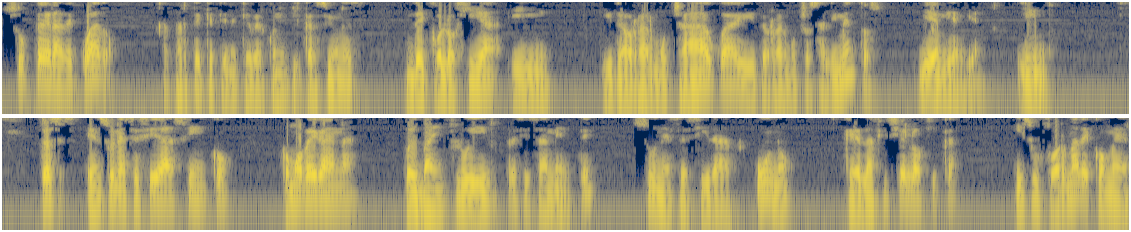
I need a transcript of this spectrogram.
súper adecuado. Aparte que tiene que ver con implicaciones de ecología y, y de ahorrar mucha agua y de ahorrar muchos alimentos. Bien, bien, bien. Lindo. Entonces, en su necesidad 5, como vegana, pues va a influir precisamente su necesidad 1, que es la fisiológica, y su forma de comer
